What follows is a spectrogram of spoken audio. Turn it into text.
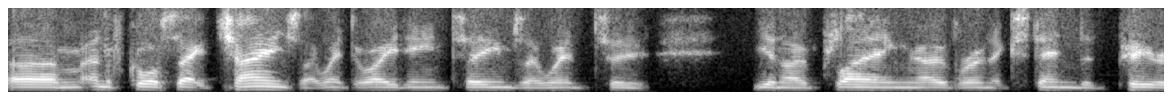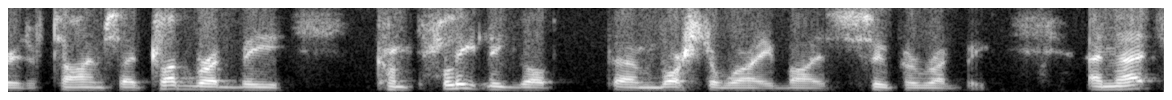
Um, and of course, that changed. I went to 18 teams. I went to, you know, playing over an extended period of time. So club rugby completely got um, washed away by Super Rugby. And that's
